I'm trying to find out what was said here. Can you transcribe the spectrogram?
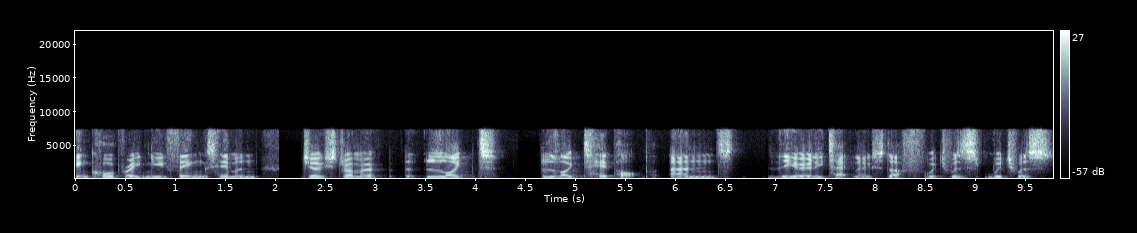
incorporate new things. Him and Joe Strummer uh, liked liked hip hop and the early techno stuff, which was which was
